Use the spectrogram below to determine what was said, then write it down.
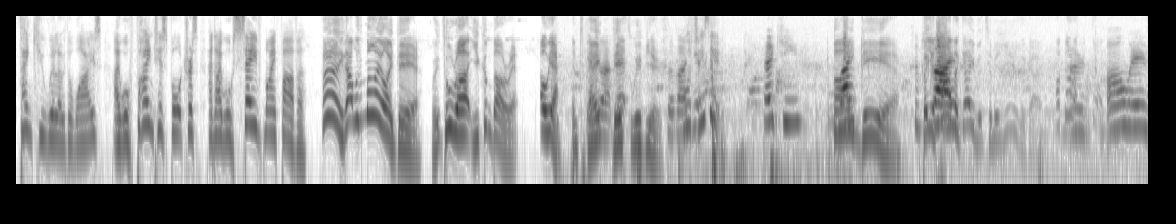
Thank you, Willow the Wise. I will find his fortress and I will save my father. Hey, that was my idea. It's all right, you can borrow it. Oh yeah, and take so this it. with you. So what is it? Thank you. Idea. Subscribe. But your father gave it to me years ago. And always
